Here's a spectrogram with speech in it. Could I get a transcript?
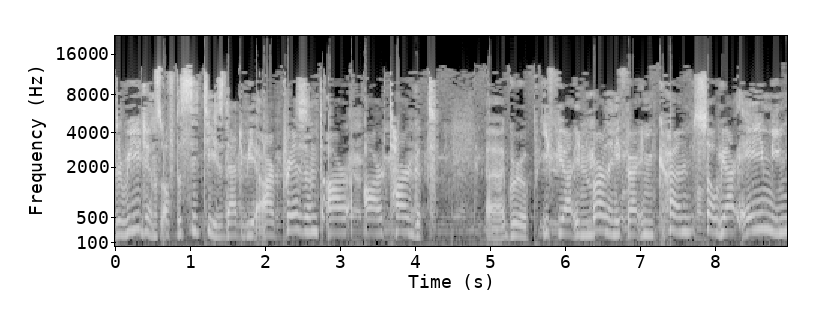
the regions of the cities that we are present are our target. Uh, group. If we are in Berlin, if we are in Köln, so we are aiming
